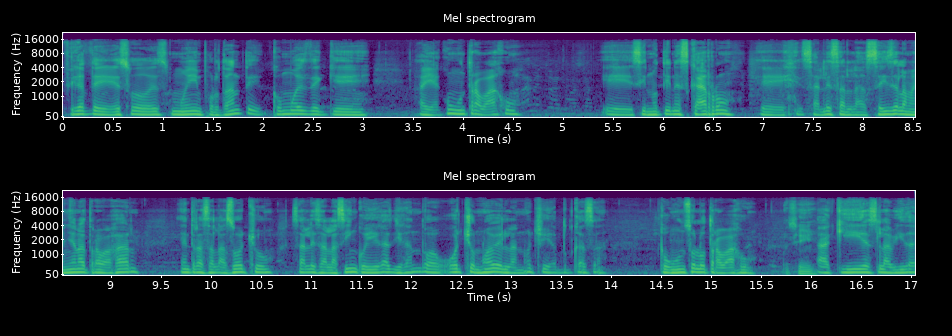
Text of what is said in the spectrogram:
Fíjate, eso es muy importante. ¿Cómo es de que allá con un trabajo, eh, si no tienes carro, eh, sales a las 6 de la mañana a trabajar, entras a las 8, sales a las 5, llegas llegando a 8, 9 de la noche a tu casa con un solo trabajo. Sí. Aquí es la vida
